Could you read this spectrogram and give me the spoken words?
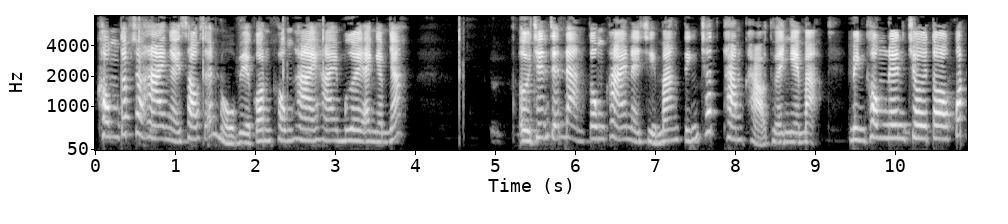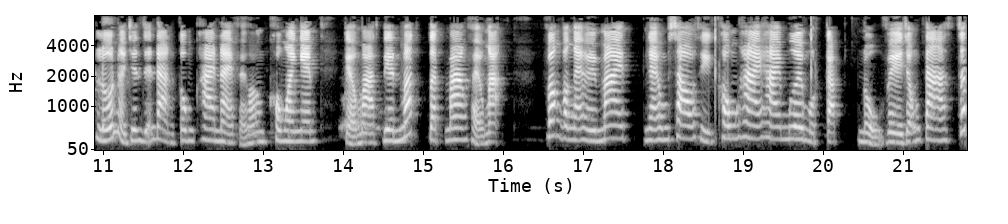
không cấp cho hai ngày sau sẽ nổ về con 0220 anh em nhé. Ở trên diễn đàn công khai này chỉ mang tính chất tham khảo thôi anh em ạ. Mình không nên chơi to quát lớn ở trên diễn đàn công khai này phải không không anh em? Kiểu mà tiền mất tật mang phải không ạ? Vâng và ngày hồi mai, ngày hôm sau thì 0220 một cặp nổ về cho chúng ta rất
